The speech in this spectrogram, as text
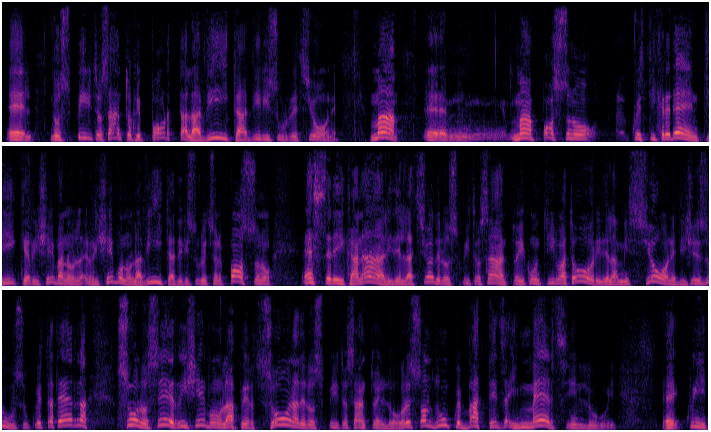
è lo Spirito Santo che porta la vita di risurrezione. Ma, ehm, ma possono questi credenti che ricevono la vita di risurrezione possono essere i canali dell'azione dello Spirito Santo, i continuatori della missione di Gesù su questa terra, solo se ricevono la persona dello Spirito Santo in loro e sono dunque battezzati, immersi in Lui. E qui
